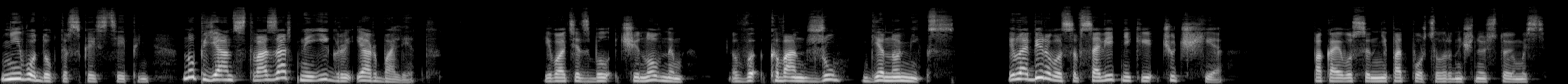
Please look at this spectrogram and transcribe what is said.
не его докторская степень, но пьянство, азартные игры и арбалет. Его отец был чиновным в Кванджу Геномикс и лоббировался в советнике Чучхе, пока его сын не подпортил рыночную стоимость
